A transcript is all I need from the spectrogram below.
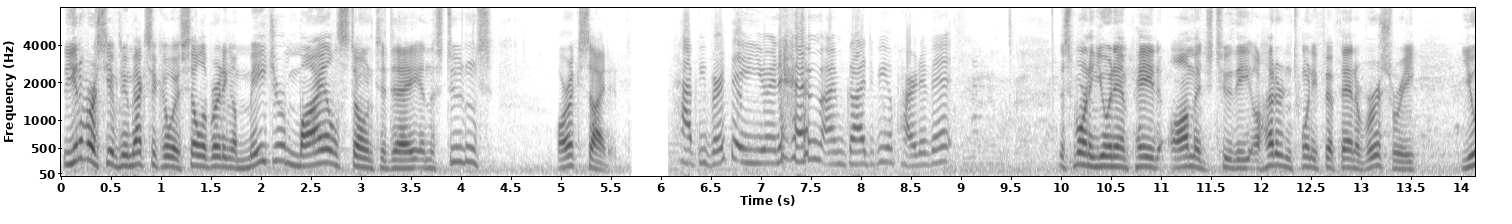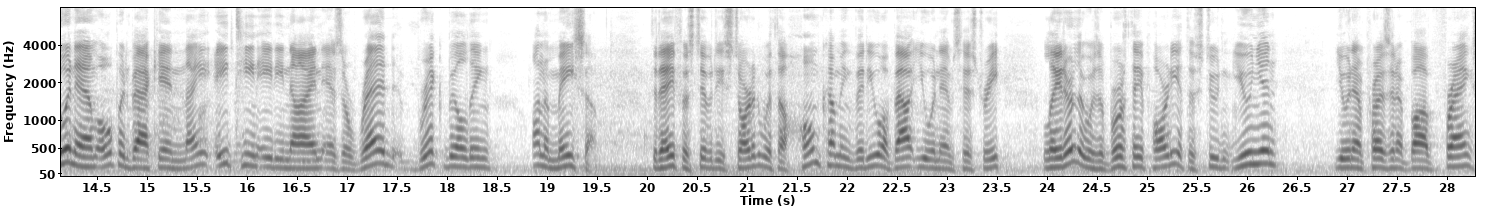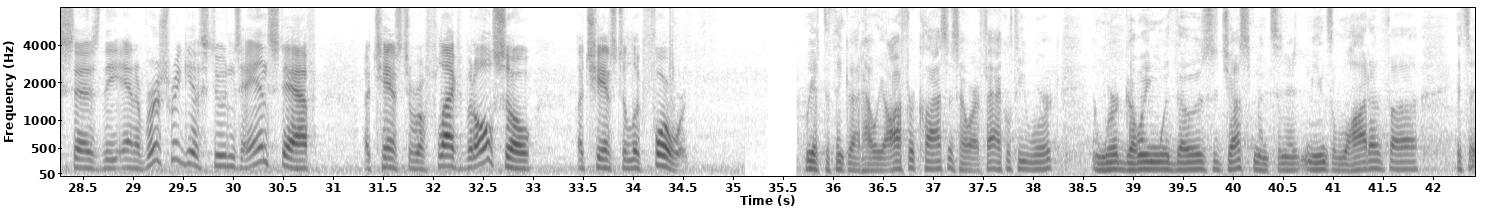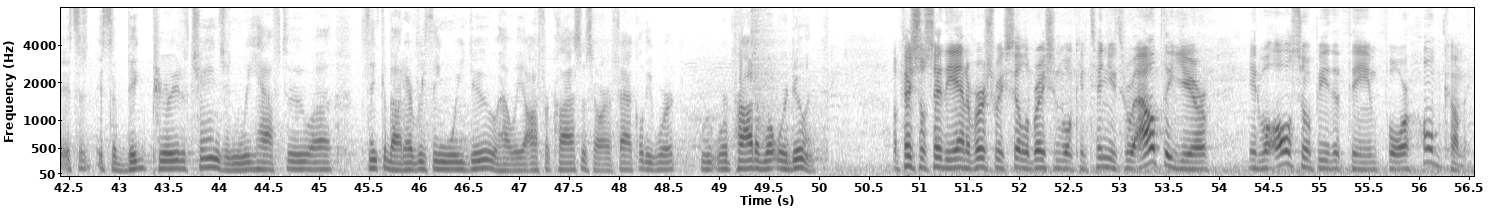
The University of New Mexico is celebrating a major milestone today, and the students are excited. Happy birthday, UNM. I'm glad to be a part of it. This morning, UNM paid homage to the 125th anniversary. UNM opened back in 1889 as a red brick building on a mesa. Today, festivities started with a homecoming video about UNM's history. Later, there was a birthday party at the Student Union. UNM President Bob Frank says the anniversary gives students and staff a chance to reflect, but also a chance to look forward. We have to think about how we offer classes, how our faculty work, and we're going with those adjustments. And it means a lot of, uh, it's, a, it's, a, it's a big period of change, and we have to uh, think about everything we do, how we offer classes, how our faculty work. We're proud of what we're doing. Officials say the anniversary celebration will continue throughout the year. It will also be the theme for homecoming.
